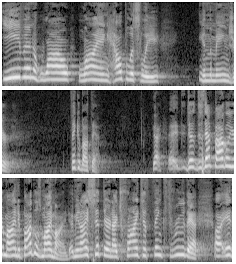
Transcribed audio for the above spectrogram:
even while lying helplessly in the manger. Think about that. Uh, does, that boggle your mind? It boggles my mind. I mean, I sit there and I try to think through that. Uh, in,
